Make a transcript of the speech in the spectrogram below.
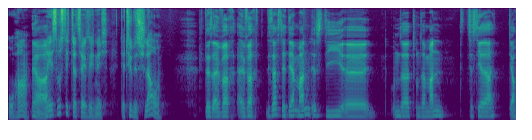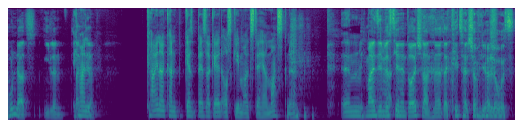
Oha. Ja. Nee, das wusste ich tatsächlich nicht. Der Typ ist schlau. Das ist einfach, einfach, ich sag's dir, der Mann ist die, äh, unser, unser Mann des Jahr, Jahrhunderts, Elon. Ich meine. Keiner kann ge besser Geld ausgeben als der Herr Musk, ne? ähm, Ich meine, sie investieren in Deutschland, ne? Da geht's halt schon wieder los.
